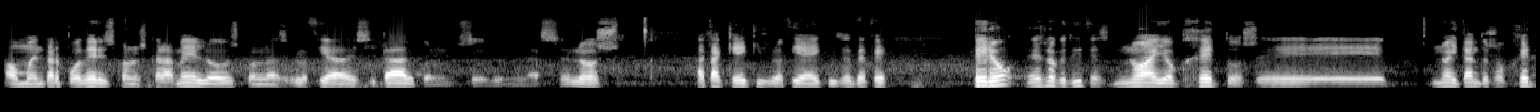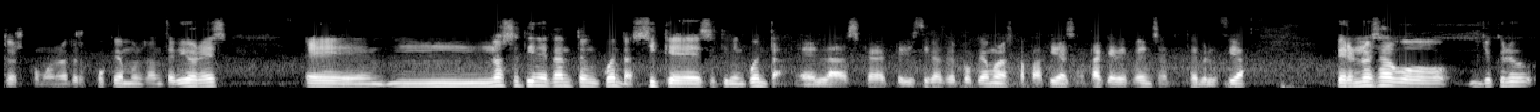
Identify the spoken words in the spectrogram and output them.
aumentar poderes con los caramelos, con las velocidades y tal, con los, los ataque X, velocidad X, etc. Pero es lo que tú dices, no hay objetos, eh, no hay tantos objetos como en otros Pokémon anteriores. eh, no se tiene tanto en cuenta, sí que se tiene en cuenta eh, las características del Pokémon, las capacidades, ataque, defensa, velocidad, pero no es algo, yo creo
